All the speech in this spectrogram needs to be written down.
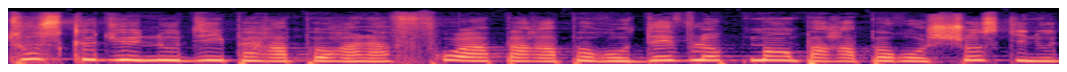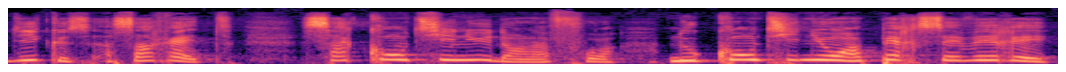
tout ce que Dieu nous dit par rapport à la foi, par rapport au développement, par rapport aux choses qui nous dit que ça s'arrête. Ça continue dans la foi. Nous continuons à persévérer.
